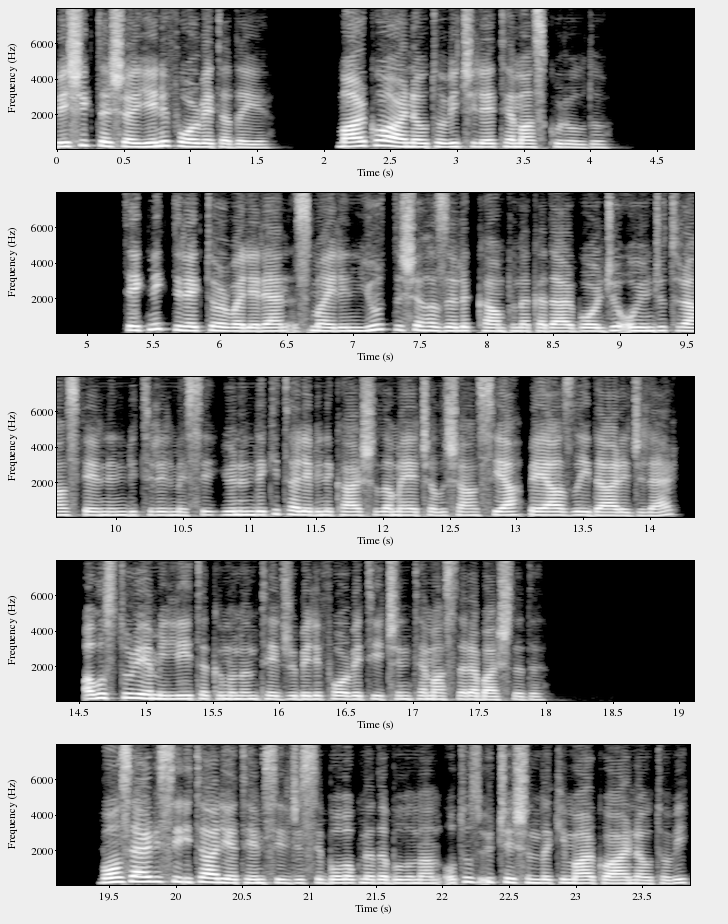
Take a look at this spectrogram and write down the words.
Beşiktaş'a yeni forvet adayı. Marco Arnautovic ile temas kuruldu. Teknik direktör Valerian İsmail'in yurt dışı hazırlık kampına kadar golcü oyuncu transferinin bitirilmesi yönündeki talebini karşılamaya çalışan siyah beyazlı idareciler, Avusturya milli takımının tecrübeli forveti için temaslara başladı. Bonservisi İtalya temsilcisi Bologna'da bulunan 33 yaşındaki Marco Arnautovic,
